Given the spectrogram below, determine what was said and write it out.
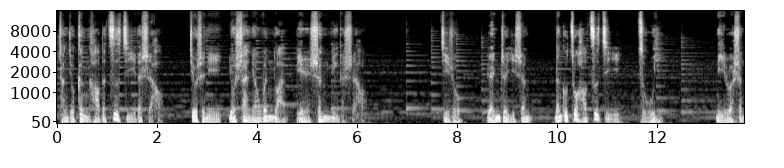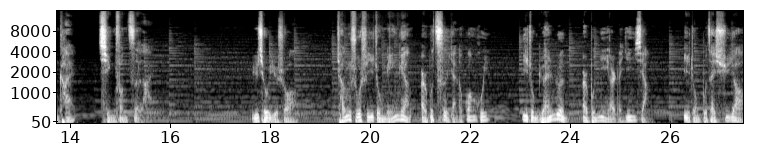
成就更好的自己的时候，就是你用善良温暖别人生命的时候。记住，人这一生，能够做好自己足矣。你若盛开，清风自来。余秋雨说：“成熟是一种明亮而不刺眼的光辉，一种圆润而不腻耳的音响，一种不再需要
